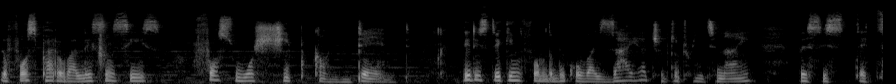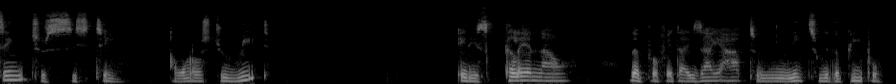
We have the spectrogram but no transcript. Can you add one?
The first part of our lesson says, False worship condemned. It is taken from the book of Isaiah, chapter 29, verses 13 to 16. I want us to read. It is clear now the prophet Isaiah had to meet with the people,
